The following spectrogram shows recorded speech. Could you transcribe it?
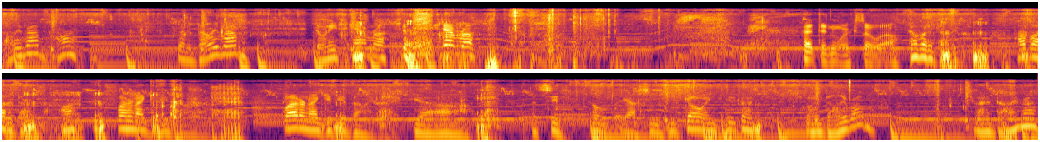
Belly rub, huh? You want a belly rub? Don't eat the camera. Don't eat the camera. That didn't work so well. How about a belly rub? How about a belly rub, huh? Why don't I give you a belly rub? Why don't I give you a belly rub? Yeah. Let's see. Oh, yeah, see, he's going. He's going. A belly rub? You want a belly rub?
